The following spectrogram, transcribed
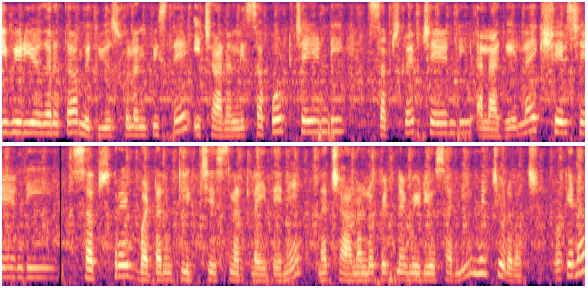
ఈ వీడియో కనుక మీకు యూస్ఫుల్ అనిపిస్తే ఈ ఛానల్ని సపోర్ట్ చేయండి సబ్స్క్రైబ్ చేయండి అలాగే లైక్ షేర్ చేయండి. సబ్స్క్రైబ్ బటన్ క్లిక్ చేసినట్లయితేనే నా ఛానల్లో పెట్టిన వీడియోస్ అన్నీ మీరు చూడవచ్చు. ఓకేనా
